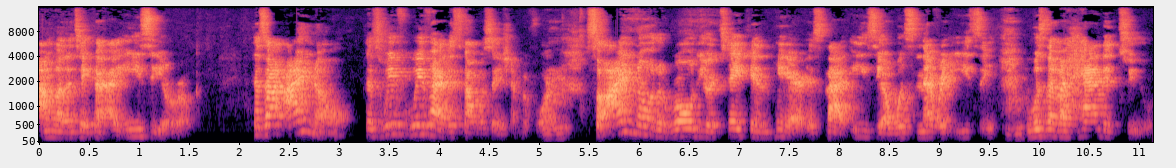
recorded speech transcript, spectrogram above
I'm going to take a, a easier road? Because I, I know, because we've, we've had this conversation before. Mhm. So I know the road you're taking here is not easy or was never easy. Mhm. It was never handed to you.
